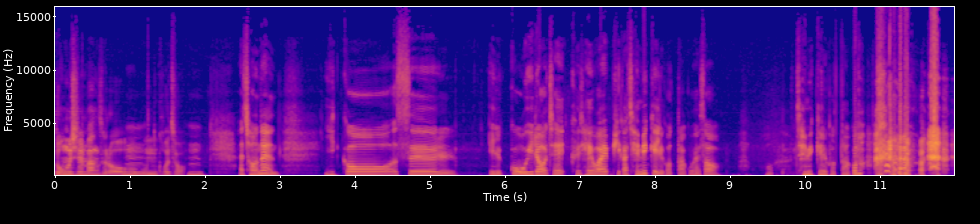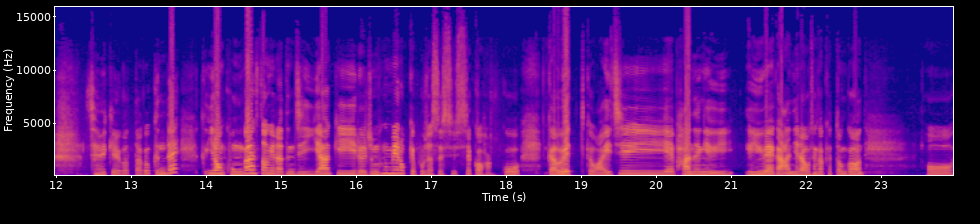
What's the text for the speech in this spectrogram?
너무 실망스러운 음. 거죠. 음. 아, 저는 이것을 읽고 오히려 제 그 JYP가 재밌게 읽었다고 해서 어? 재밌게 읽었다고? 재밌게 읽었다고? 근데 그 이런 공간성이라든지 이야기를 좀 흥미롭게 보셨을 수 있을 것 같고, 그러니까 왜 그 YG의 반응이 의, 의외가 아니라고 생각했던 건 어,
